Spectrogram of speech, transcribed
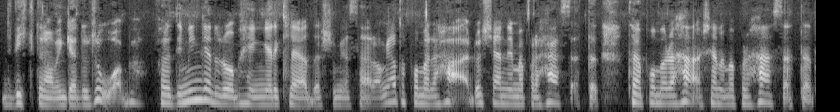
vikten av en garderob. För att i min garderob hänger det kläder som är så här, om jag tar på mig det här, då känner jag mig på det här sättet. Tar jag på mig det här, känner jag mig på det här sättet.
